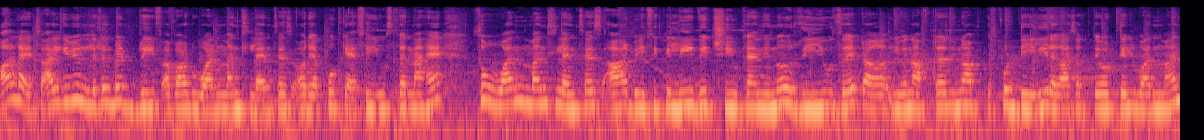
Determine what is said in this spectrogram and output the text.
All right so I give you little bit brief about one month lenses और आपको कैसे यूज़ करना है. So one month lenses are basically which you can you know reuse it even after you know आप उसको डेली लगा सकते हो टिल वन मंथ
